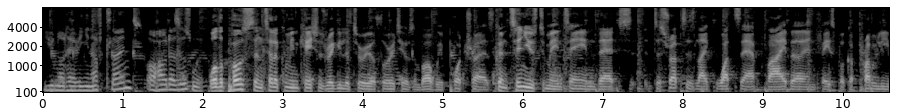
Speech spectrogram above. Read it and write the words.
you not having enough clients, or how does this work? Well, the Posts and Telecommunications Regulatory Authority of Zimbabwe, POTRAZ, continues to maintain that disruptors like WhatsApp, Viber, and Facebook are probably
